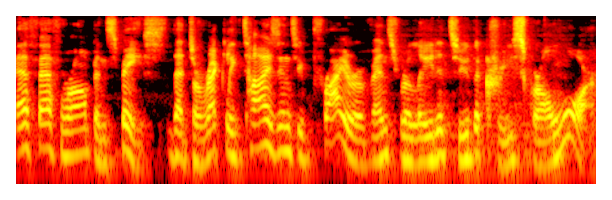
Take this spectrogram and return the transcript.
FF romp in space that directly ties into prior events related to the Kree Skrull War.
